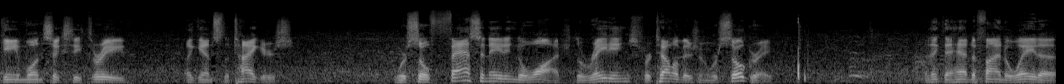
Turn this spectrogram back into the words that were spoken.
game 163 against the Tigers, were so fascinating to watch. The ratings for television were so great. I think they had to find a way to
